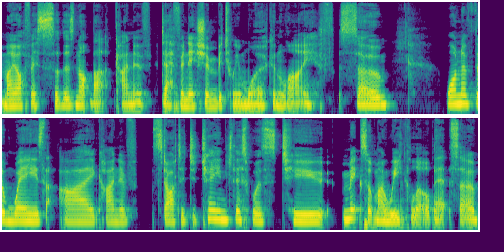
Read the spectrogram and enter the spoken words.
my office. So there's not that kind of definition between work and life. So, one of the ways that I kind of started to change this was to mix up my week a little bit. So,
